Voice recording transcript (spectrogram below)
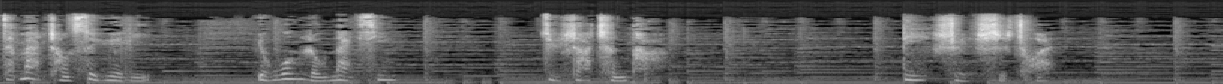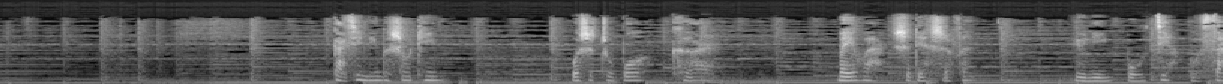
在漫长岁月里用温柔耐心。聚沙成塔，滴水石穿。感谢您的收听，我是主播可儿。每晚十点十分，与您不见不散。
